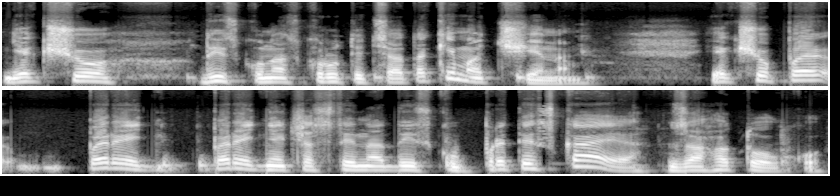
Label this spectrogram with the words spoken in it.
якщо диск у нас крутиться таким от чином, якщо передня частина диску притискає заготовку,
